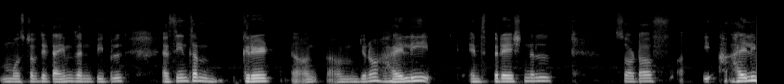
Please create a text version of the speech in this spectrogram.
most of the times and people i've seen some great uh, um, you know highly inspirational sort of highly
